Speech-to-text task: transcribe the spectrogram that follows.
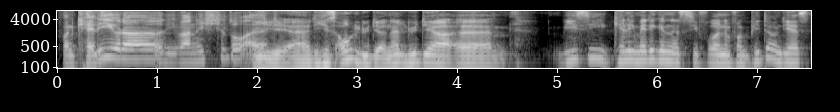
von Kelly oder die war nicht so alt? Die, äh, die hieß auch Lydia, ne? Lydia, äh, wie hieß sie? Kelly Madigan ist die Freundin von Peter und die heißt,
